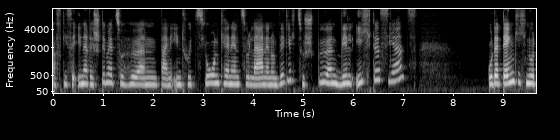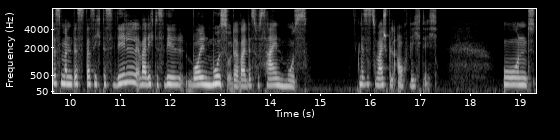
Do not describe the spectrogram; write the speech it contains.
auf diese innere Stimme zu hören, deine Intuition kennenzulernen und wirklich zu spüren, will ich das jetzt? Oder denke ich nur, dass man das, dass ich das will, weil ich das will, wollen muss oder weil das so sein muss? Das ist zum Beispiel auch wichtig. Und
